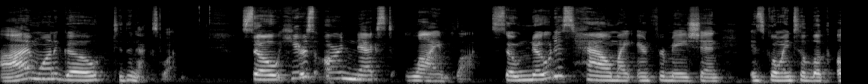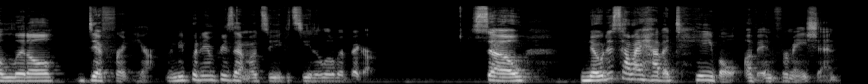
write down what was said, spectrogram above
I want to go to the next one. So here's our next line plot. So notice how my information is going to look a little different here. Let me put it in present mode so you can see it a little bit bigger. So notice how I have a table of information.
